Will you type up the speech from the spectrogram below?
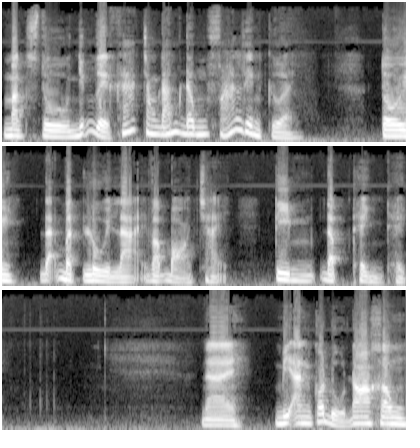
Mặc dù những người khác trong đám đông phá lên cười, tôi đã bật lùi lại và bỏ chạy, tim đập thình thịch. Này, mi ăn có đủ no không?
